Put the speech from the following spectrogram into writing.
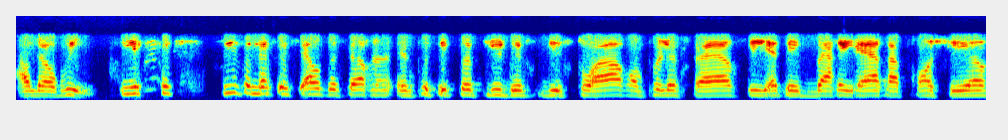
Alors oui, si, si c'est nécessaire de faire un, petit peu plus d'histoire, on peut le faire. S'il y a des barrières à franchir,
